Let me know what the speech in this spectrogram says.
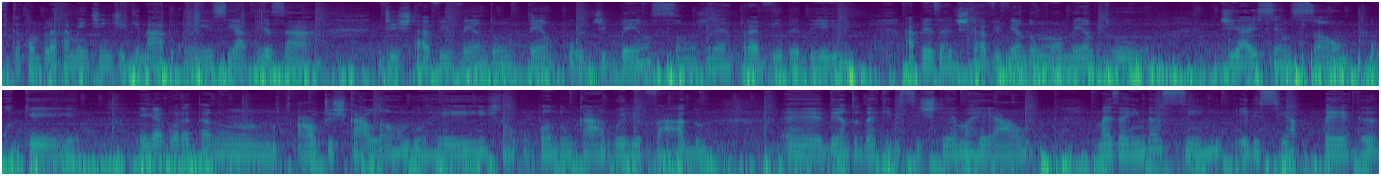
fica completamente indignado com isso e apesar de estar vivendo um tempo de bênçãos, né, para a vida dele, apesar de estar vivendo um momento de ascensão, porque ele agora está num alto escalão do rei, está ocupando um cargo elevado é, dentro daquele sistema real, mas ainda assim ele se apega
